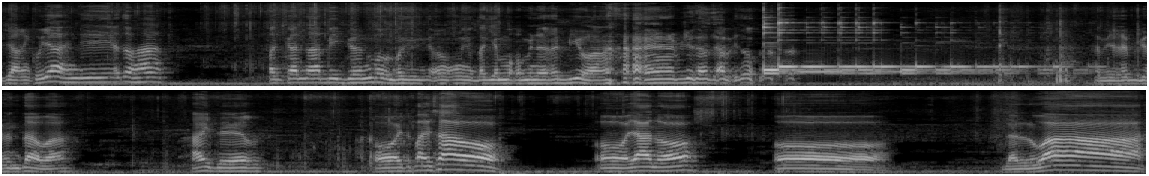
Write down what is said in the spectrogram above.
Sa akin, kuya, hindi ito ha. Pagka na-videohan mo, mag, lagyan mo kami ng review ha. review daw sabi nung. kami reviewhan daw ha. Hi there. Oh, ito pa isa oh. Oh, yan oh. Oh. Dalawa.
